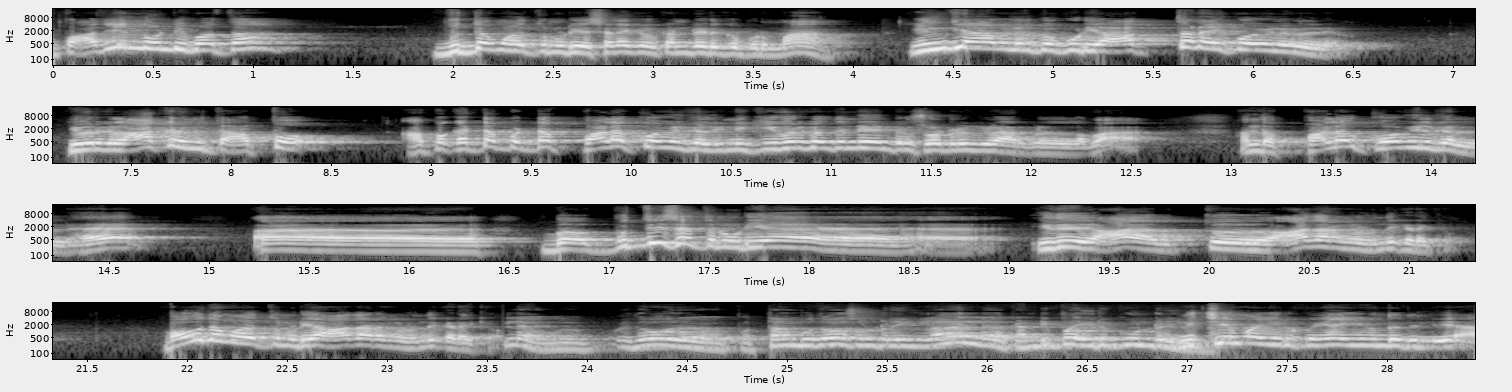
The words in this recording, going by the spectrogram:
இப்போ அதையும் தோண்டி பார்த்தா புத்த மதத்தினுடைய சிலைகள் கண்டெடுக்கப்படுமா? இந்தியாவில் இருக்கக்கூடிய அத்தனை கோவில்கள் இவர்கள் ஆக்கிரமித்த அப்போ அப்போ கட்டப்பட்ட பல கோவில்கள் இன்னைக்கு இவர்கள் தானே என்று சொல்கிறார்கள் அல்லவா? அந்த பல கோவில்களில் புத்திசத்தினுடைய இது ஆதாரங்கள் வந்து கிடைக்கும். பௌத்த மதத்தினுடைய ஆதாரங்கள் வந்து கிடைக்கும். இல்லை ஏதோ ஒரு பத்தாம் பொதுவாக சொல்கிறீங்களா இல்லை கண்டிப்பாக இருக்குன்றீங்க? நிச்சயமா இருக்கும். ஏன் இருந்தது இல்லையா?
